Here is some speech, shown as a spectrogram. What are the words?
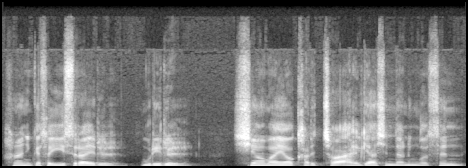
하나님께서 이스라엘을 우리를 시험하여 가르쳐 알게 하신다는 것은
